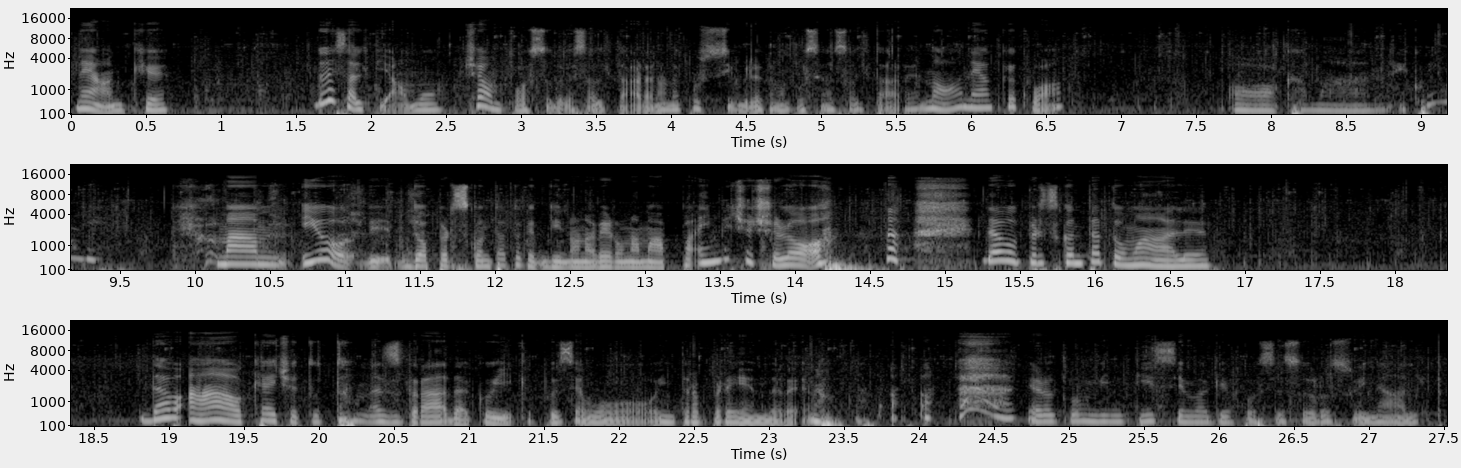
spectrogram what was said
Neanche. Dove saltiamo? C'è un posto dove saltare, non è possibile che non possiamo saltare. No, neanche qua. Oh, come on. E quindi? Ma mm, io eh, do per scontato di non avere una mappa e invece ce l'ho. Davo per scontato male. Da ah, ok, c'è tutta una strada qui che possiamo intraprendere. Ero convintissima che fosse solo su in alto.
